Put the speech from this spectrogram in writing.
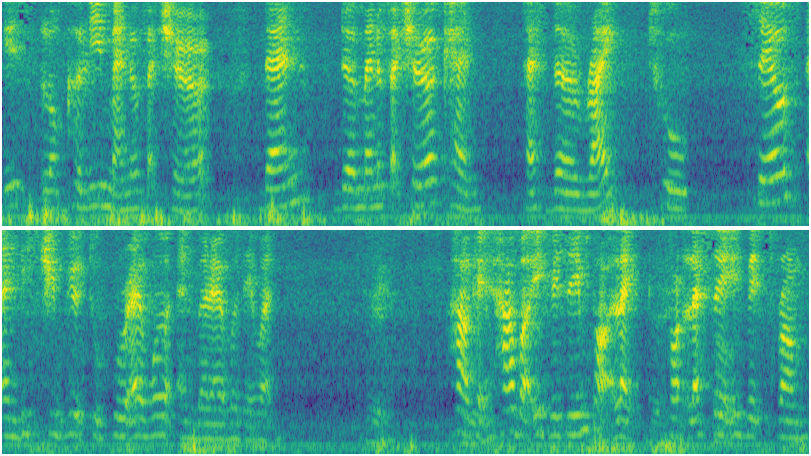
is locally manufactured then the manufacturer can has the right to sales and distribute to whoever and wherever they want Okay. how okay how about if it's import like for let's say if it's from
